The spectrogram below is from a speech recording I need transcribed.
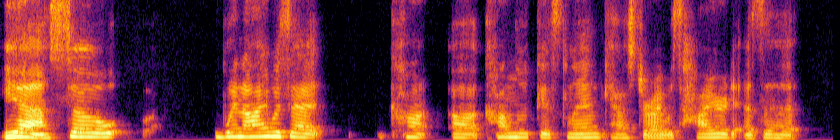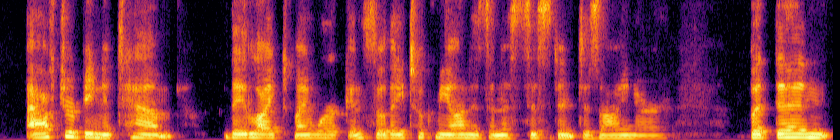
Yeah. So when I was at Kahn, uh, Kahn Lucas Lancaster, I was hired as a, after being a temp, they liked my work. And so they took me on as an assistant designer. But then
